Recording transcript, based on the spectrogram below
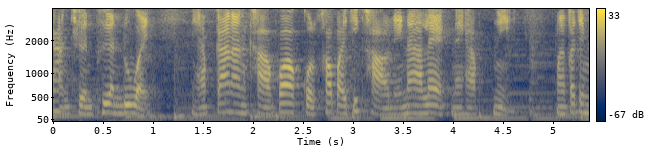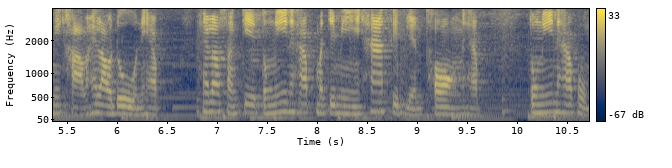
การเชิญเพื่อนด้วยนะครับ การอ่านข่าวก็กดเข้าไปที่ข่าวในหน้าแรกนะครับ นี่ มันก็จะมีข่าวให้เราดูนะครับ ให้เราสังเกตตรงนี้นะครับ มันจะมี 50 เหรียญทองนะครับ ตรงนี้นะครับผม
